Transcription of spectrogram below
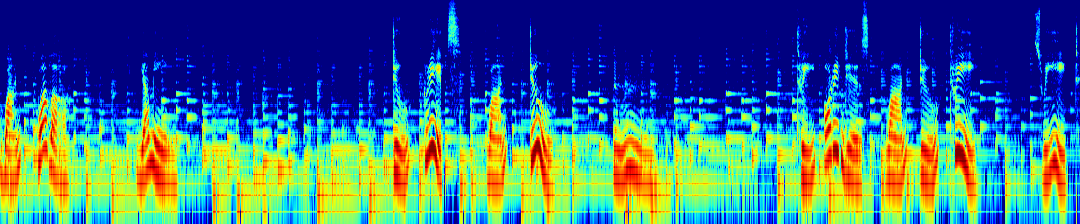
1 guava. Yummy. 2 grapes. 1 2. Mmm. 3 oranges. 1 2 3. Sweet.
